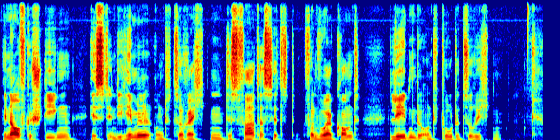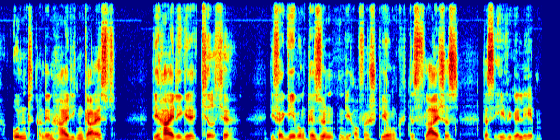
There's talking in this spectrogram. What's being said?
hinaufgestiegen ist in die Himmel und zur Rechten des Vaters sitzt, von wo er kommt, Lebende und Tote zu richten. Und an den Heiligen Geist, die heilige Kirche, die Vergebung der Sünden, die Auferstehung des Fleisches, das ewige Leben.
